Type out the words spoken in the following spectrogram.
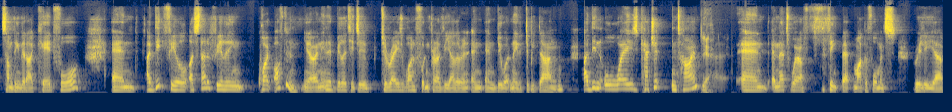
something that I cared for. And I did feel, I started feeling quite often, you know, an inability to to raise one foot in front of the other and, and, and do what needed to be done. I didn't always catch it in time. Yeah. Uh, and and that's where I think that my performance really uh,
